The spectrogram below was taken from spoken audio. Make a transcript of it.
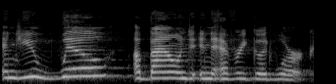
And you will abound in every good work.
